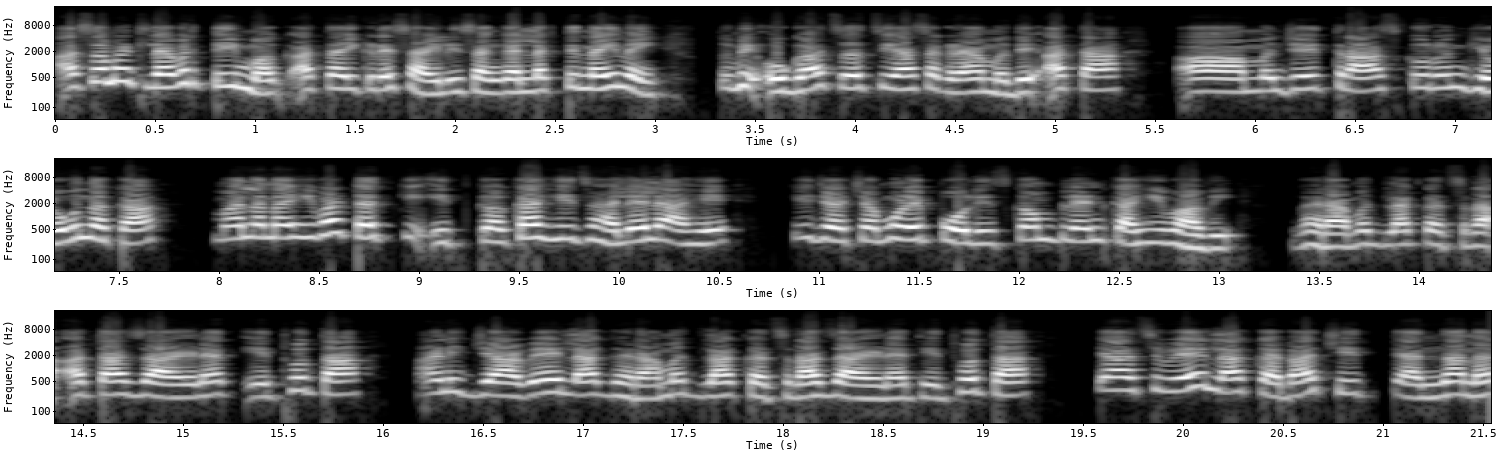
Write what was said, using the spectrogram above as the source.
असं म्हटल्यावरती मग आता इकडे सायली सांगायला लागते नाही नाही तुम्ही उगाचच या सगळ्यामध्ये आता म्हणजे त्रास करून घेऊ नका. मला नाही वाटत की इतकं काही झालेलं आहे की ज्याच्यामुळे पोलीस कंप्लेंट काही व्हावी. घरामधला कचरा आता जाळण्यात येत होता आणि ज्या वेळेला घरामधला कचरा जाळण्यात येत होता त्याच वेळेला कदाचित त्यांना ना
